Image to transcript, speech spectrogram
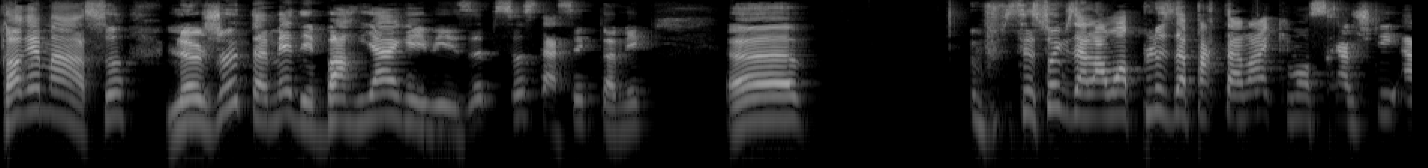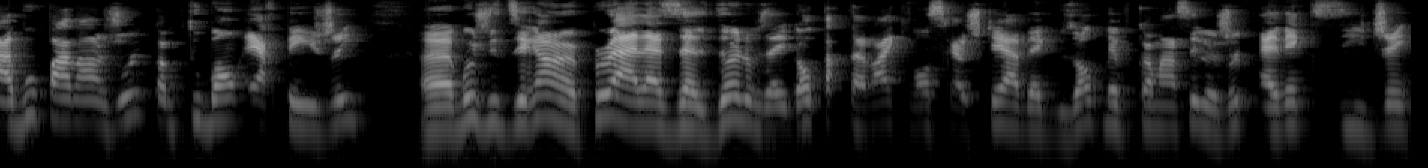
carrément ça. Le jeu te met des barrières invisibles, ça, c'est assez comique. Euh, c'est sûr que vous allez avoir plus de partenaires qui vont se rajouter à vous pendant le jeu, comme tout bon RPG. Euh, moi, je vous dirais un peu à la Zelda, vous avez d'autres partenaires qui vont se rajouter avec vous autres, mais vous commencez le jeu avec CJ.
